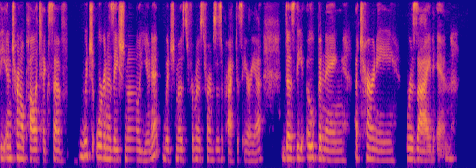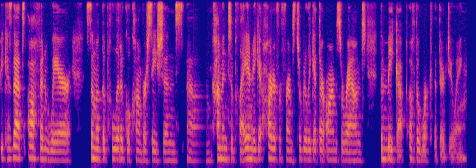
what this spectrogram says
the internal politics of which organizational unit, which most for most firms is a practice area, does the opening attorney reside in? Because that's often where some of the political conversations um, come into play and make it harder for firms to really get their arms around the makeup of the work that they're doing.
